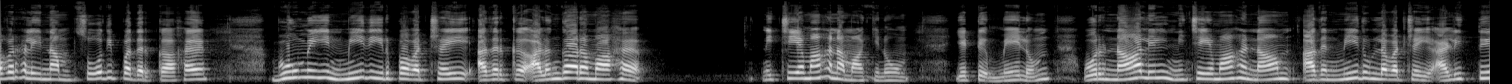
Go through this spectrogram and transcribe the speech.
அவர்களை நாம் சோதிப்பதற்காக பூமியின் மீது இருப்பவற்றை அதற்கு அலங்காரமாக நிச்சயமாக நாம் ஆக்கினோம். எட்டு மேலும் ஒரு நாளில் நிச்சயமாக நாம் அதன் மீதுள்ளவற்றை அழித்து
